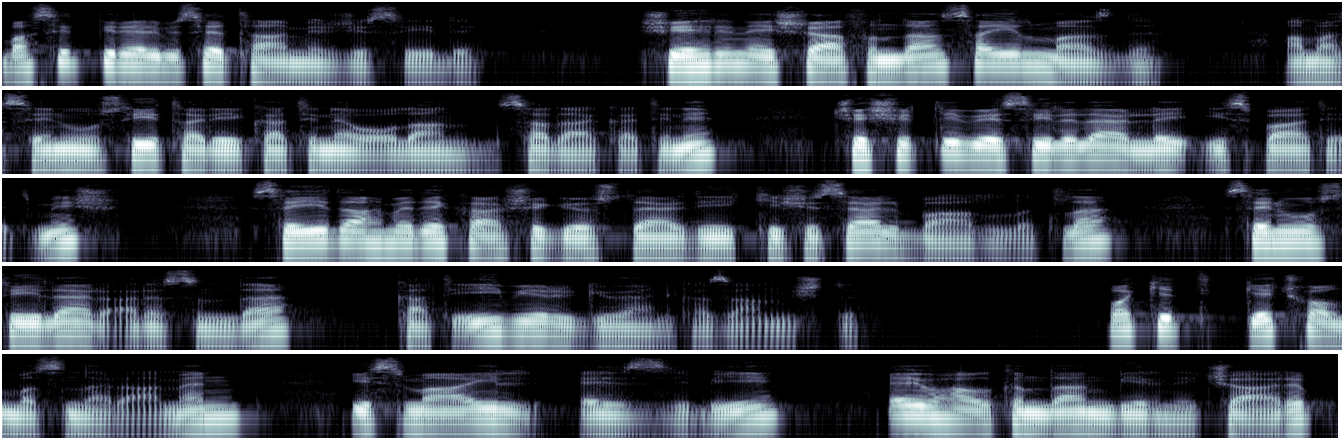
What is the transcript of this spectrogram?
Basit bir elbise tamircisiydi. Şehrin eşrafından sayılmazdı. Ama Senusi tarikatine olan sadakatini çeşitli vesilelerle ispat etmiş, Seyyid Ahmet'e karşı gösterdiği kişisel bağlılıkla Senusiler arasında kat'i bir güven kazanmıştı. Vakit geç olmasına rağmen İsmail Ezzibi ev halkından birini çağırıp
